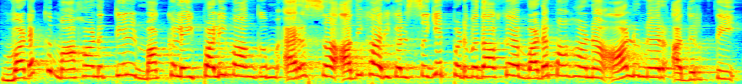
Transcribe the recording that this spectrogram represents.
வடக்கு மாகாணத்தில் மக்களை பழிவாங்கும் அரசு அதிகாரிகள் செயற்படுவதாக வடமாகாண ஆளுநர் அதிருப்தி.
